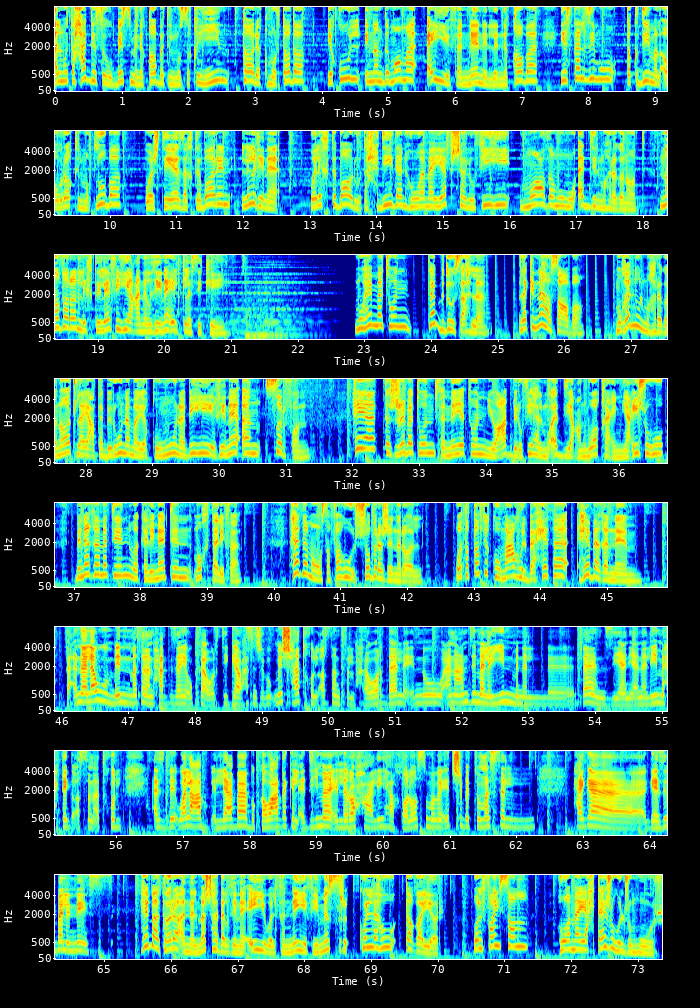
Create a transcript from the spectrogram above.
المتحدث باسم نقابة الموسيقيين طارق مرتضى يقول إن انضمام أي فنان للنقابة يستلزم تقديم الأوراق المطلوبة واجتياز اختبار للغناء. والاختبار تحديدا هو ما يفشل فيه معظم مؤدي المهرجانات نظرا لاختلافه عن الغناء الكلاسيكي. مهمة تبدو سهلة لكنها صعبة. مغنو المهرجانات لا يعتبرون ما يقومون به غناء صرفا. هي تجربة فنية يعبر فيها المؤدي عن واقع يعيشه بنغمة وكلمات مختلفة. هذا ما وصفه شبرا جنرال. وتتفق معه الباحثة هبة غنام. فأنا لو من مثلا حد زي أوكا أورتيجا أو حسن شاكوش مش هدخل أصلا في الحوار ده لأنه أنا عندي ملايين من ال fans. يعني أنا ليه محتاج أصلا أدخل اسبق وألعب اللعبة بقواعدك القديمة اللي راح عليها خلاص وما بقتش بتمثل حاجة جاذبة للناس. هبة ترى أن المشهد الغنائي والفني في مصر كله تغير والفيصل هو ما يحتاجه الجمهور.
